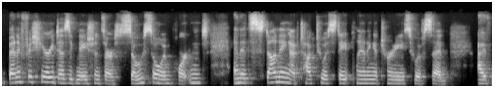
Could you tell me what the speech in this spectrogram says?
beneficiary designations are so, so important. And it's stunning. I've talked to estate planning attorneys who have said, I've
